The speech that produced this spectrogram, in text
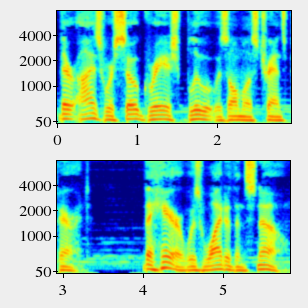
Their eyes were so grayish blue it was almost transparent. The hair was whiter than snow.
